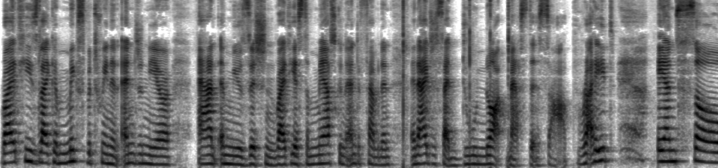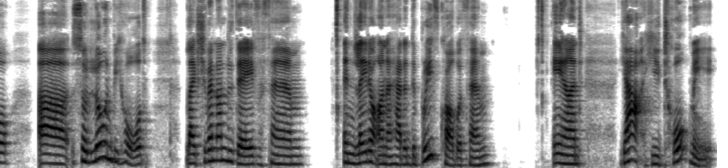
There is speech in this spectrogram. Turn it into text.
right? He's like a mix between an engineer and a musician, right? He has the masculine and the feminine. And I just said, do not mess this up, right? And so, uh, so lo and behold, like she went on the date with him. And later on, I had a debrief call with him. And yeah, he told me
